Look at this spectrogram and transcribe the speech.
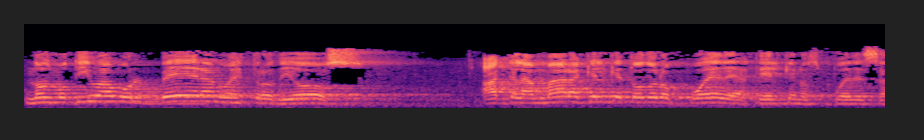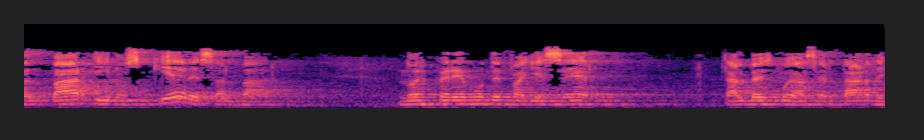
Nos motiva a volver a nuestro Dios, a clamar a aquel que todo lo puede, aquel que nos puede salvar y nos quiere salvar. No esperemos de fallecer, tal vez pueda ser tarde,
